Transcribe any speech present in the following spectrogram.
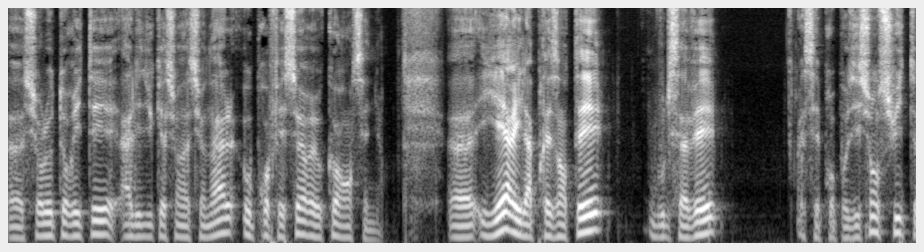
euh, sur l'autorité à l'éducation nationale aux professeurs et aux corps enseignants. Euh, hier, il a présenté, vous le savez, ses propositions suite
